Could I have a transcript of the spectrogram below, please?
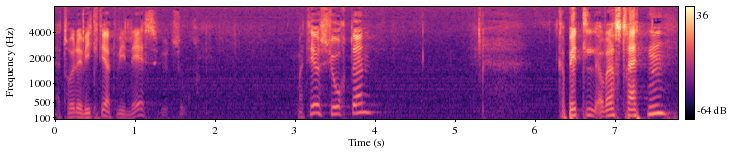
Jeg tror det er viktig at vi leser Guds ord. Matteus 14, kapittel og vers 13.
